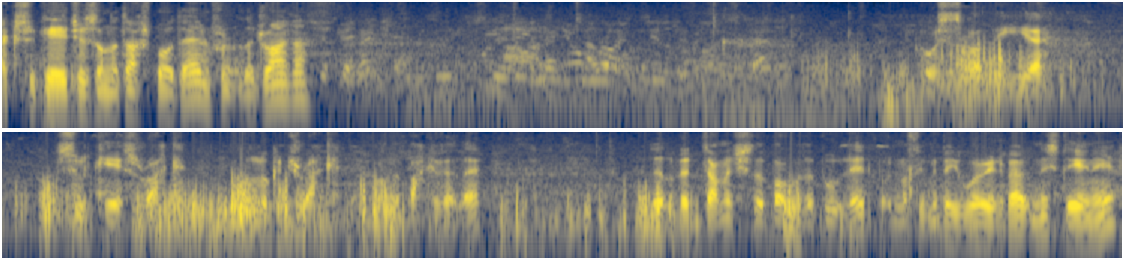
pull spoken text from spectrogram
Extra gauges on the dashboard there in front of the driver. Of course, it's got the uh, suitcase rack, the luggage rack on the back of it there. A little bit of damage to the bottom of the boot lid, but nothing to be worried about in this day and age.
